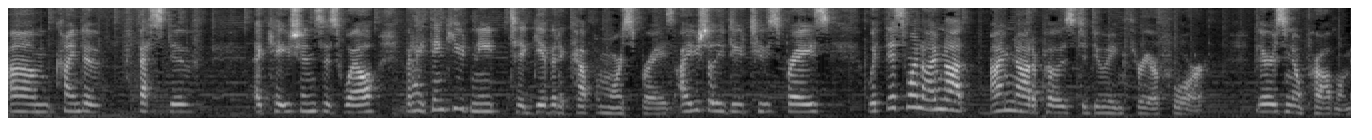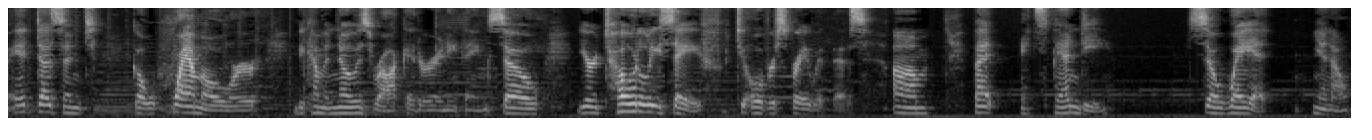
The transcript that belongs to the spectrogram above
um, kind of festive occasions as well, but I think you'd need to give it a couple more sprays. I usually do two sprays. With this one, I'm not, I'm not opposed to doing three or four. There's no problem. It doesn't go whammo or become a nose rocket or anything. So you're totally safe to overspray with this. Um, but it's bendy, so weigh it, you know.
